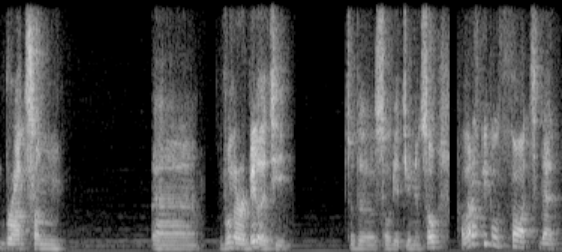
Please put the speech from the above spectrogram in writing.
brought some uh, vulnerability to the Soviet Union. So a lot of people thought that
